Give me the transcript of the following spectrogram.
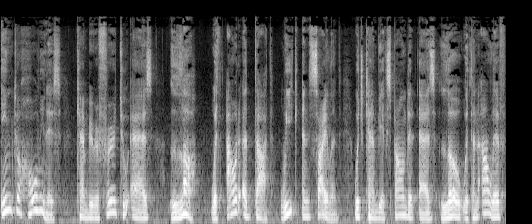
into holiness can be referred to as la, without a dot, weak and silent, which can be expounded as lo with an aleph,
